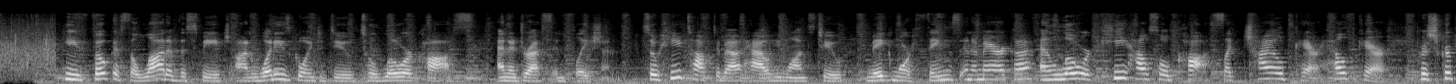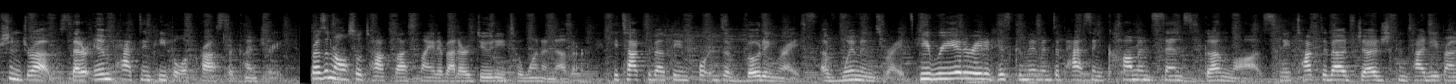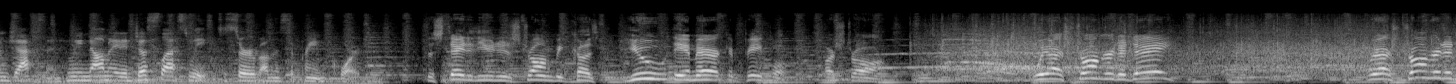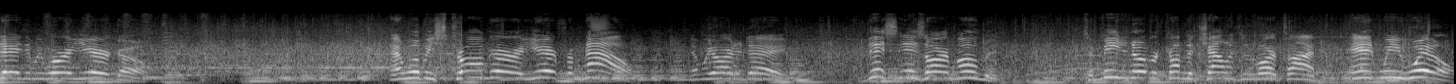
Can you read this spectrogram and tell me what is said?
He focused a lot of the speech on what he's going to do to lower costs and address inflation. So he talked about how he wants to make more things in America and lower key household costs like childcare, healthcare, prescription drugs that are impacting people across the country. The President also talked last night about our duty to one another. He talked about the importance of voting rights, of women's rights. He reiterated his commitment to passing common sense gun laws. And he talked about Judge Ketanji Brown Jackson, who he nominated just last week to serve on the Supreme Court. The State of the Union is strong because you, the American people, are strong. We are stronger today. We are stronger today than we were a year ago. And we'll be stronger a year from now than we are today. This is our moment to meet and overcome the challenges of our time, and we will.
